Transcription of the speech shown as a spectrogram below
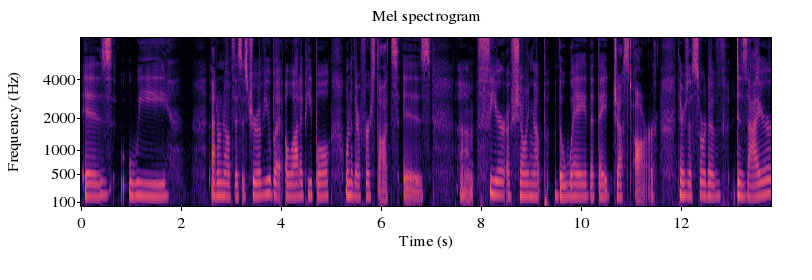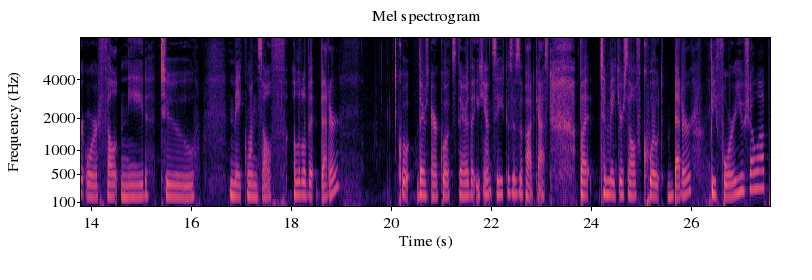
is we I don't know if this is true of you, but a lot of people, one of their first thoughts is um, fear of showing up the way that they just are. There's a sort of desire or felt need to make oneself a little bit better. Quote, there's air quotes there that you can't see because this is a podcast, but to make yourself, quote, better before you show up.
